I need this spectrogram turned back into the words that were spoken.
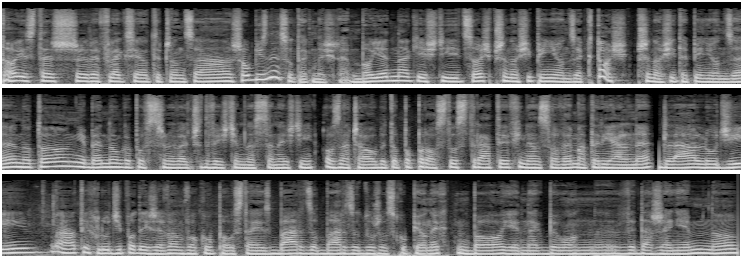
To jest też refleksja dotycząca show biznesu, tak myślę, bo jednak jeśli coś przynosi pieniądze, ktoś przynosi te pieniądze, no to nie będą go powstrzymywać przed wyjściem na scenę, jeśli oznaczałoby to po prostu straty finansowe, materialne dla ludzi, a tych ludzi podejrzewam wokół Posta jest bardzo, bardzo dużo skupionych, bo jednak był on wydarzeniem, no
